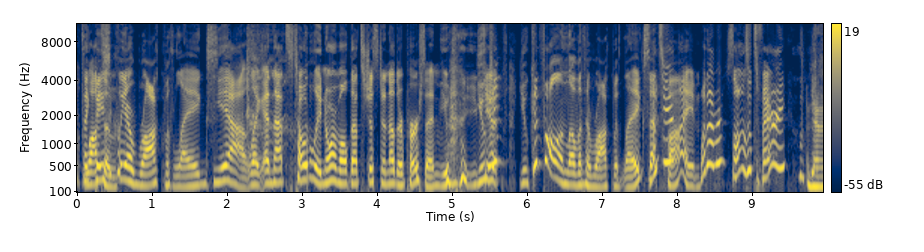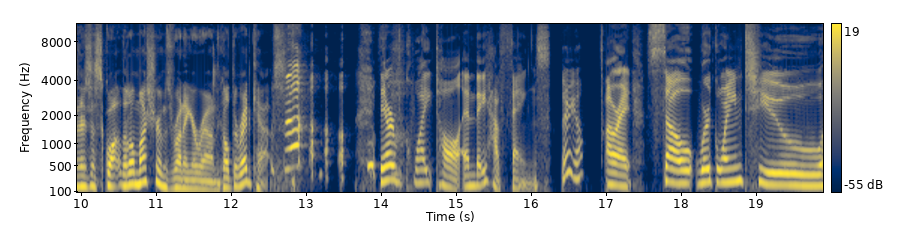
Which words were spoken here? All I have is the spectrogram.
it's like lots basically a rock with legs yeah, like and that's totally normal. That's just another person. You you, you can you can fall in love with a rock with legs that's can. fine whatever, as long as it's fairy. And then there's a squat little mushrooms running around called the red caps. they're quite tall and they have fangs There you go. All right. So we're going to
